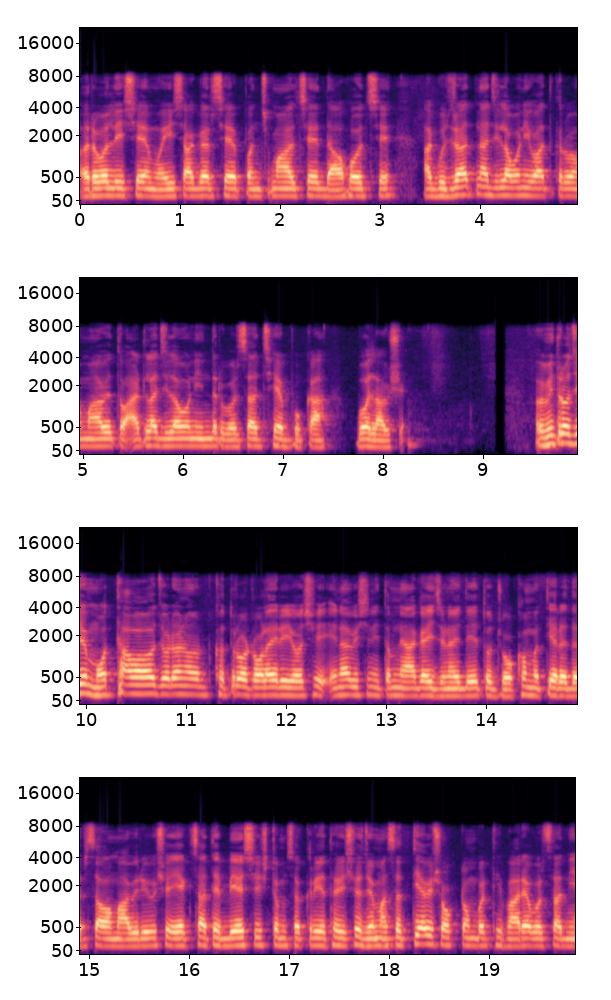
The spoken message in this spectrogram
અરવલ્લી છે, મહીસાગર છે, પંચમહાલ છે, દાહોદ છે. આ ગુજરાતના જિલ્લાઓની વાત કરવામાં આવે તો આટલા જિલ્લાઓની અંદર વરસાદ છે, ભૂકા બોલાવશે. મિત્રો, જે મોથા વાવાઝોડાનો ખતરો ટોળાઈ રહ્યો છે, એના વિશેની તમને આગાહી જણાવી દઈએ તો જોખમ અત્યારે દર્શાવવામાં આવી રહ્યું છે. એક સાથે બે સિસ્ટમ સક્રિય થઈ છે, જેમાં સત્યાવીસ ઓક્ટોબરથી ભારે વરસાદની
